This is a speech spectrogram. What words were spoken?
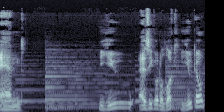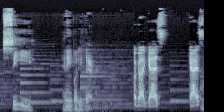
and you, as you go to look, you don't see anybody there. Oh god, guys, guys,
